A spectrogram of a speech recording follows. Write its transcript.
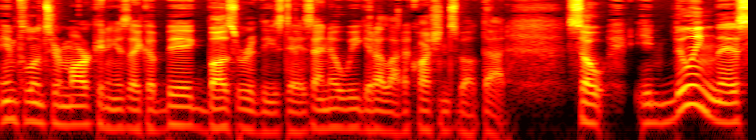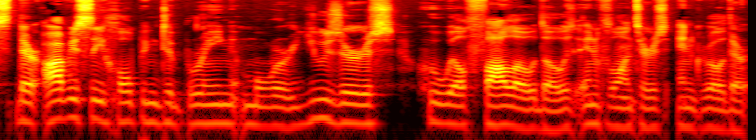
influencer marketing is like a big buzzword these days. I know we get a lot of questions about that. So, in doing this, they're obviously hoping to bring more users who will follow those influencers and grow their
